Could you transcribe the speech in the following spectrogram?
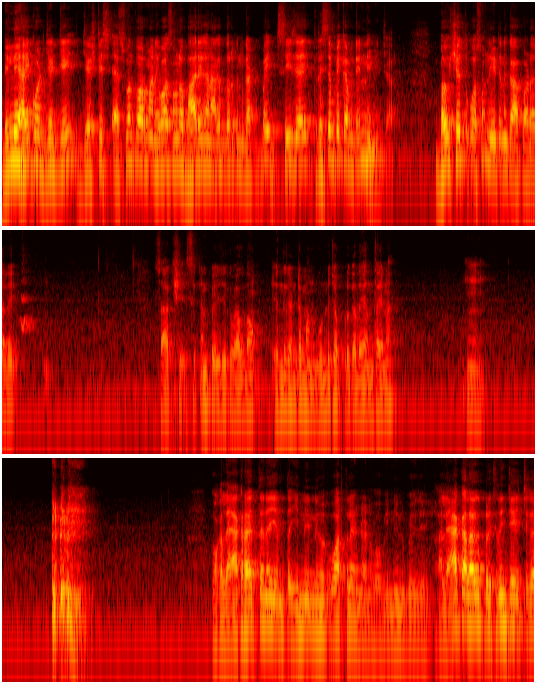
Delhi high court judge justice Yashwant Varma నివాసంలో భారీగా నగదు దొరికిన ఘటనపై సీజీఐ త్రిసభ్య కమిటీని నియమించారు. భవిష్యత్తు కోసం నీటిని కాపాడాలి. సాక్షి సెకండ్ పేజీకి వెళ్దాం. ఎందుకంటే మన గుండె చప్పుడు కదా ఎంతైనా. ఒక లేఖ రాస్తేనే ఇంత ఇన్నిన్ని వార్తలు ఏంటండి బాబు ఇన్నిన్ని పేజీలు? ఆ లేఖ అలాగే ప్రచురించేయచ్చుగా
